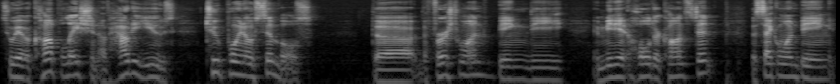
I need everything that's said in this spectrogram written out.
so we have a compilation of how to use 2.0 symbols. The, the first one being the immediate holder constant, the second one being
